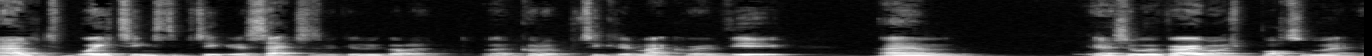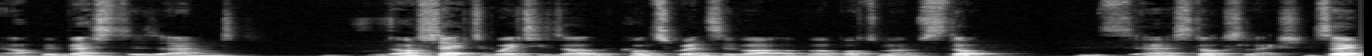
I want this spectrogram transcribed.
add weightings to particular sectors because we've got a got a particular macro view. Um, yeah, so we're very much bottom up investors, and our sector weightings are the consequence of our, of our bottom up stock uh, stock selection. So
